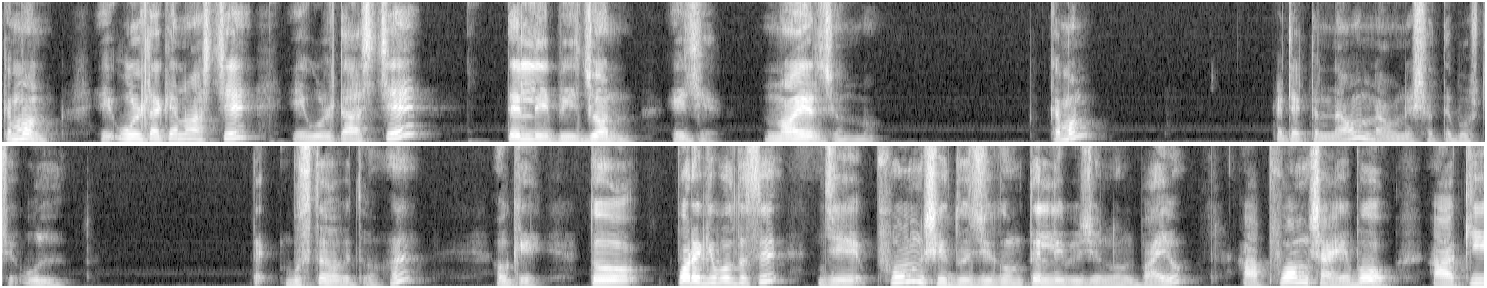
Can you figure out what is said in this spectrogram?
কেমন? এই উল্টা কেন আসছে? এই উল্টা আসছে টেলিভিশন, এই যে, নয়ের জন্য। কেমন? এটা একটা নাউন নাউনের সাথে বসছে, উল। বুঝতে হবে তো হ্যাঁ? ওকে তো পরে কি বলতেছে? যে ফোং সিধু জিগুম টেলিভিশনুল বায়ু আর ফোং সাহেবও কি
